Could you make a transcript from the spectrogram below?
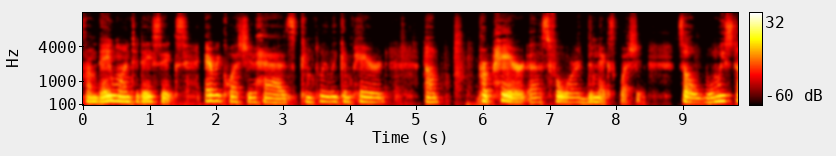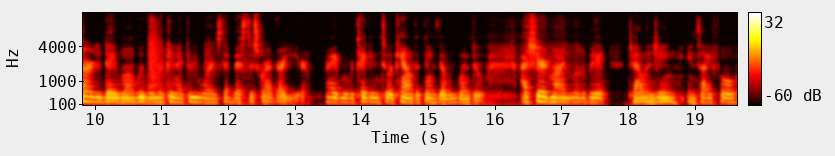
from day one to day six, every question has completely compared, um, prepared us for the next question. So when we started day one, we were looking at three words that best describe our year, right? We were taking into account the things that we went through. I shared mine a little bit challenging, insightful,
